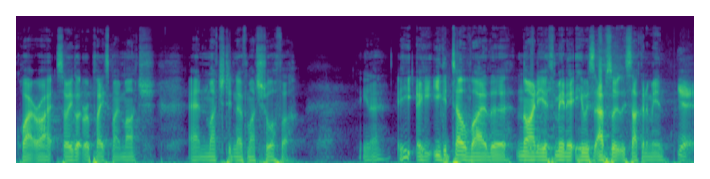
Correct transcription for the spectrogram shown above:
quite right, so he got replaced by Much, and Much didn't have much to offer. You know, he, he, you could tell by the 90th minute he was absolutely sucking him in. yeah.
